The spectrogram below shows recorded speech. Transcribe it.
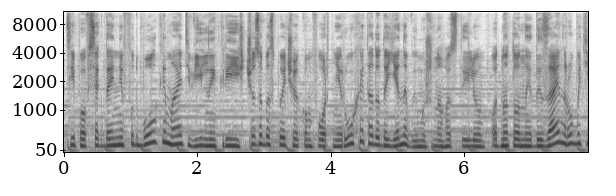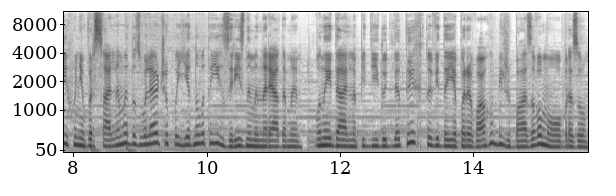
Ці повсякденні футболки мають вільний крій, що забезпечує комфортні рухи та додає невимушеного стилю. Однотонний дизайн робить їх універсальними, дозволяючи поєднувати їх з різними нарядами. Вони ідеально підійдуть для тих, хто віддає перевагу більш базовому образу.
